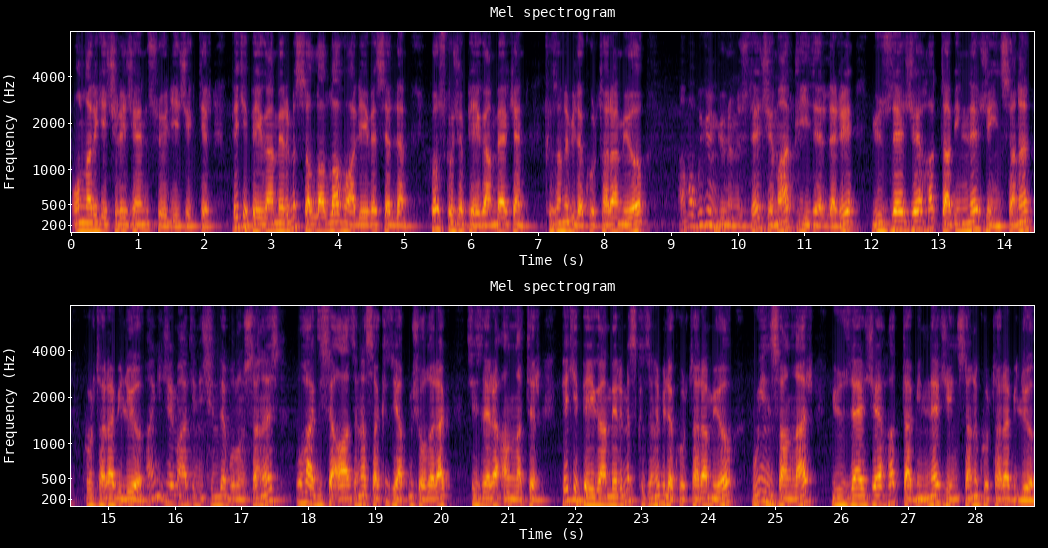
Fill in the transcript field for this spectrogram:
onları geçireceğini söyleyecektir. Peki Peygamberimiz sallallahu aleyhi ve sellem koskoca peygamberken kızını bile kurtaramıyor. Ama bugün günümüzde cemaat liderleri yüzlerce hatta binlerce insanı kurtarabiliyor. Hangi cemaatin içinde bulunsanız bu hadise ağzına sakız yapmış olarak sizlere anlatır. Peki peygamberimiz kızını bile kurtaramıyor. Bu insanlar yüzlerce hatta binlerce insanı kurtarabiliyor.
